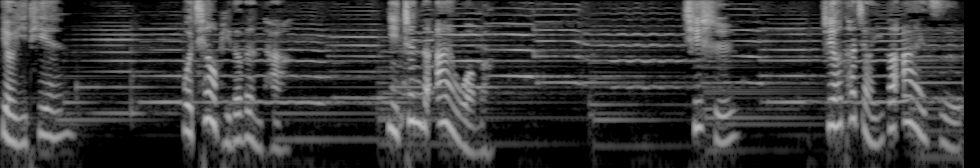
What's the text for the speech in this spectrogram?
有一天，我俏皮的问他：“你真的爱我吗？”其实，只要他讲一个“爱”字，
